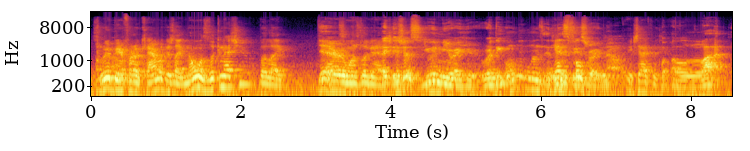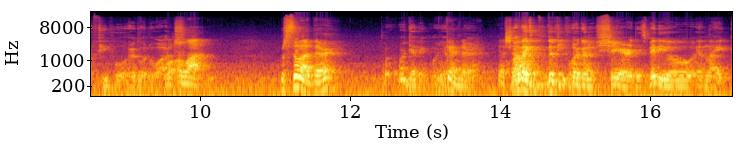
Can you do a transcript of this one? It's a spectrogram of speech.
It's weird being in front of a camera because like no one's looking at you, but like yeah, everyone's looking at Like you. it's just you and me right here. We're the only ones in this space right now. exactly. But a lot of people are going to watch. well, a lot. We're still not there. We're, we're getting. We're We're getting there. Yeah, But shout out like the people are gonna share this video and like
